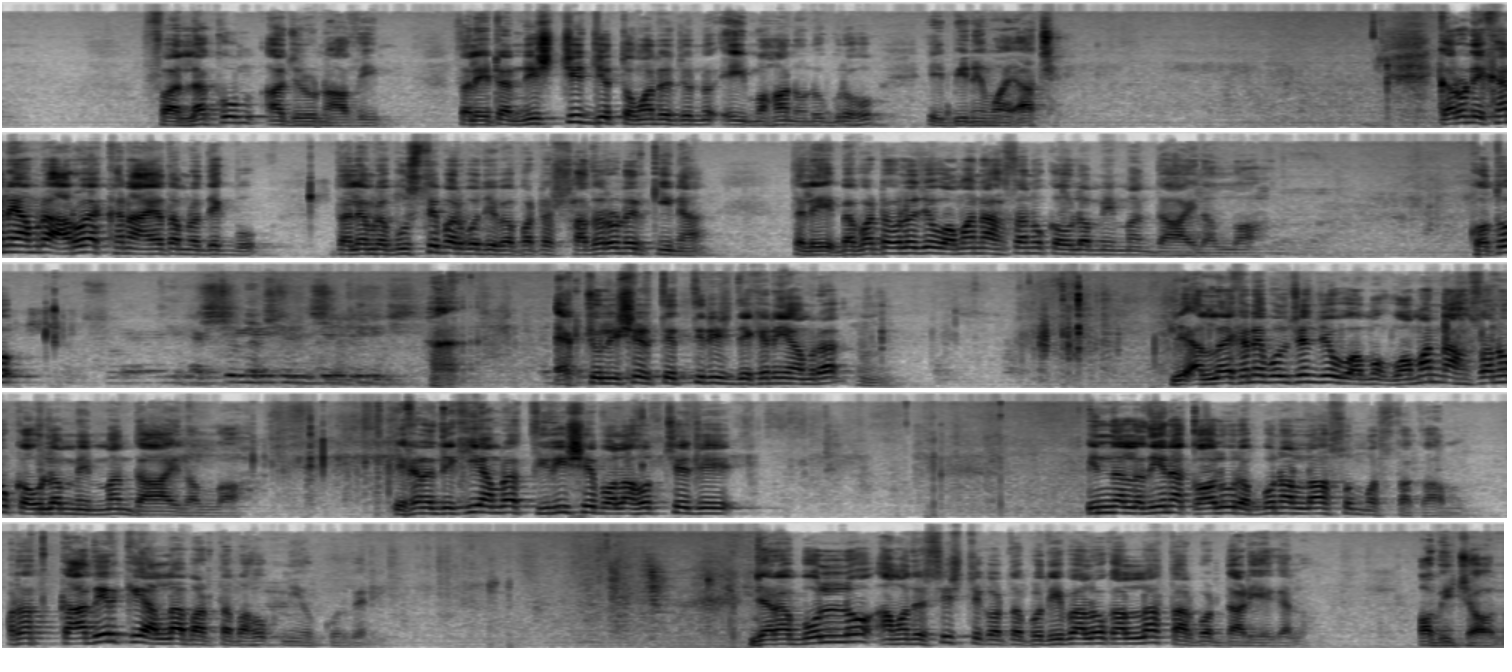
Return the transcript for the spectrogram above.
ফালাকুম আজরুন আজিম তাহলে এটা নিশ্চিত যে তোমাদের জন্য এই মহান অনুগ্রহ এই বিনিময় আছে। কারণ এখানে আমরা আরও একখানা আয়াত আমরা দেখব। তাহলে আমরা বুঝতে পারব যে ব্যাপারটা সাধারণের কি না। তাহলে ব্যাপারটা হলো যে ওমান আহসানু কৌলাম মিম্মান দা আল্লাহ কত? হ্যাঁ একচল্লিশের তেত্রিশ দেখে নিই আমরা। হুম। আল্লাহ এখানে বলছেন যে ওয়াম- ওয়ামান আহসানু কৌলাম মিম্মান দা আল্লাহ এখানে দেখি আমরা তিরিশে বলা হচ্ছে যে ইন্নাল্লাদিনা কালু রব্বুন আল্লাহ সুম্মস্তাকাম অর্থাৎ কাদেরকে আল্লাহ বার্তাবাহক নিয়োগ করবেন। যারা বলল, আমাদের সৃষ্টিকর্তা প্রতিপালক আল্লাহ, তারপর দাঁড়িয়ে গেল। অবিচল।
